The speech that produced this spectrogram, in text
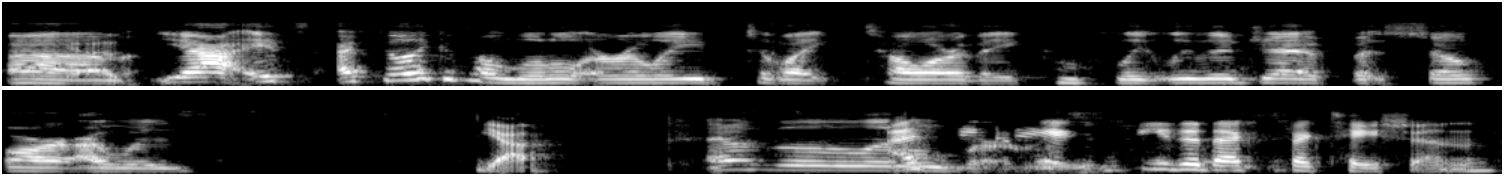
Um, yes. yeah, it's. I feel like it's a little early to like tell are they completely legit, but so far I was. Yeah. I was a little I think worried. exceeded expectations.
